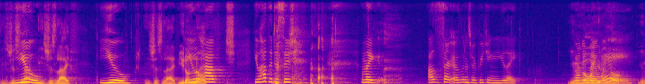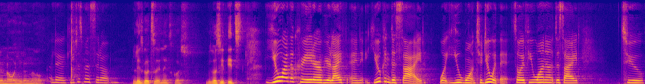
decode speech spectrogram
it's just You. li- it's just life You. it's just life you don't you know have. Sh- you have the decision. I'm like, I was start. I was gonna start preaching, and you like, you don't know what you don't know you don't know what you don't know look, you just messed it up. let's go to the next question because it, it's You are the creator of your life and you can decide what you want to do with it. So if you want to decide to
